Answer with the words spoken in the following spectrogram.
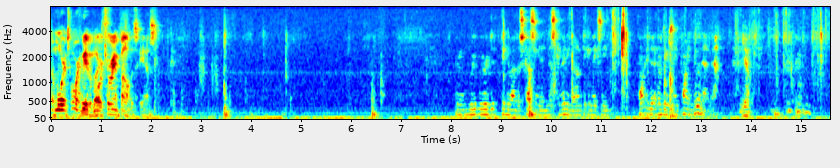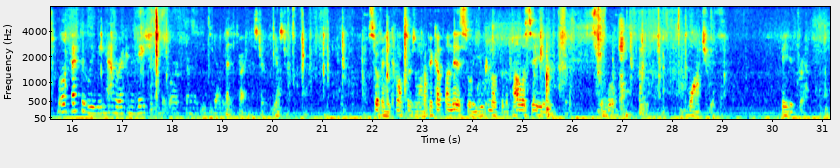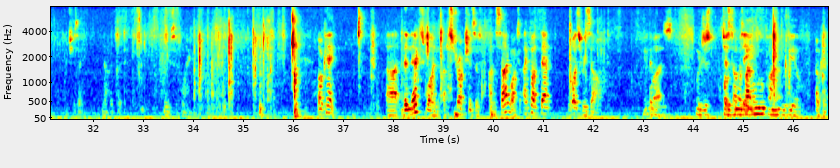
a moratorium. We have a in moratorium policy, yes. Okay. I mean, we, we were thinking about discussing it in this committee, but I don't think it makes any point, I don't think there's any point in doing that now. Yeah. Well, effectively, we have a recommendation of the board from the DPW. That's right, that's true, that's true. So if any councilors want to pick up on this, or you come up with a policy, or then we'll watch with bated breath, which is a, not a good use of language. Okay. Uh, the next one, obstructions of, on sidewalks, I thought that was resolved. It was. We're just Just closing the final updating. loop on it with you, Okay.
